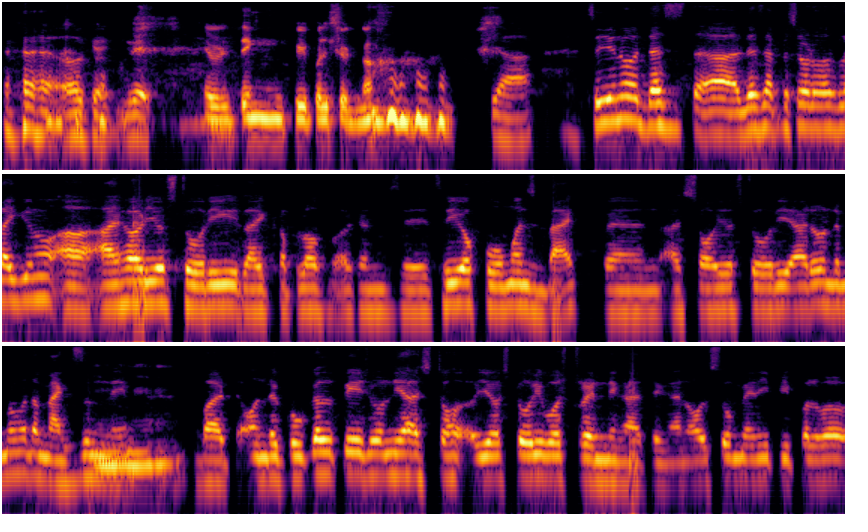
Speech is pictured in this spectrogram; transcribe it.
okay, great. everything people should know. yeah so you know this uh, this episode was like you know uh, i heard your story like couple of i can say three or four months back when i saw your story i don't remember the magazine name Mm, but on the google page only I sto- your story was trending i think and also many people were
